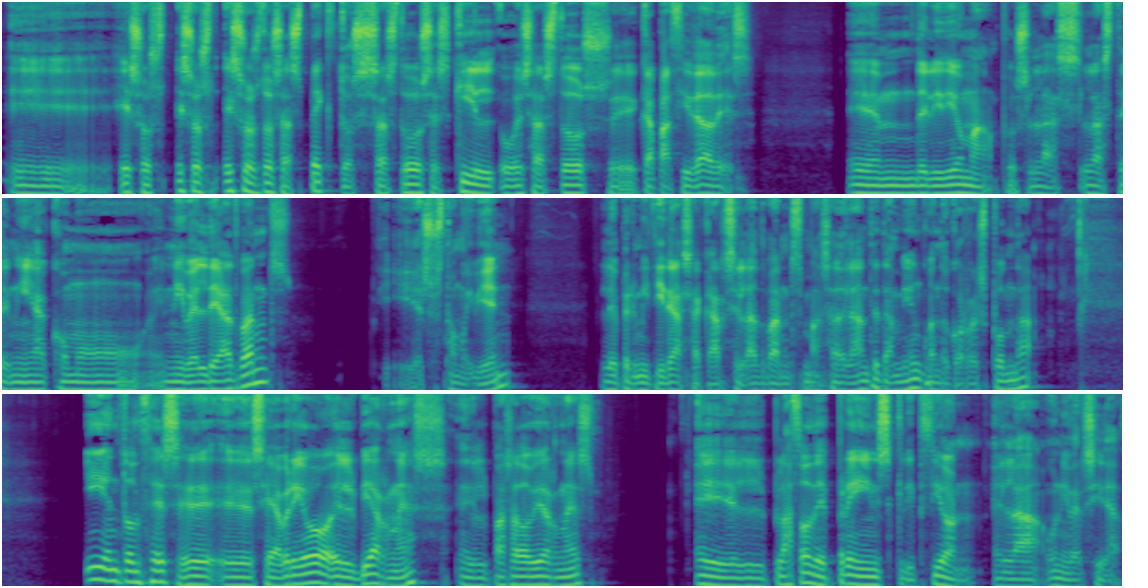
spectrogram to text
eh, esos, esos, esos, dos aspectos, esas dos skills o esas dos eh, capacidades em, del idioma, pues las, las tenía como nivel de advance, y eso está muy bien. Le permitirá sacarse el advance más adelante también cuando corresponda. Y entonces eh, se abrió el viernes, el pasado viernes, el plazo de preinscripción en la universidad.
